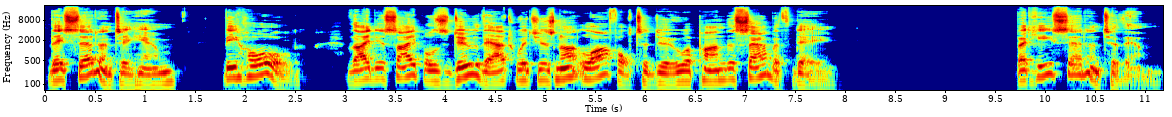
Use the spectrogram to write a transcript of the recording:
they said unto him, Behold, thy disciples do that which is not lawful to do upon the Sabbath day. But he said unto them,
